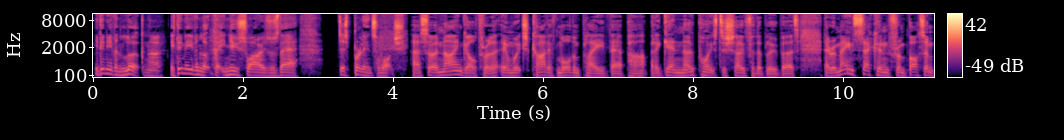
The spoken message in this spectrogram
he didn't even look. No. He didn't even look, but he knew Suarez was there. Just brilliant to watch. Uh, so a nine-goal thriller in which Cardiff more than played their part, but again, no points to show for the Bluebirds. They remain second from bottom,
